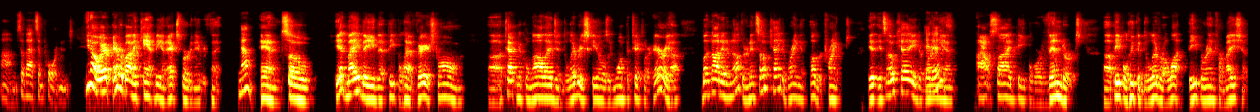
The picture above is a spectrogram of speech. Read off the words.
Um, so that's important. You know, everybody can't be an expert in everything. No, And so it may be that people have very strong uh, technical knowledge and delivery skills in one particular area, but not in another. And it's okay to bring in other trainers. It, it's okay to bring in outside people or vendors, uh, people who can deliver a lot deeper information.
